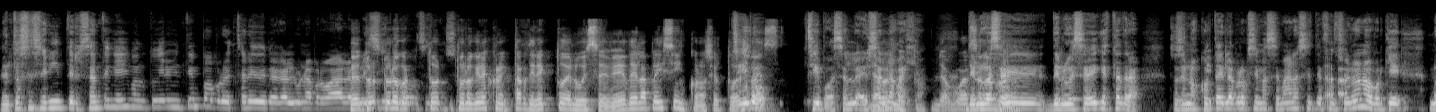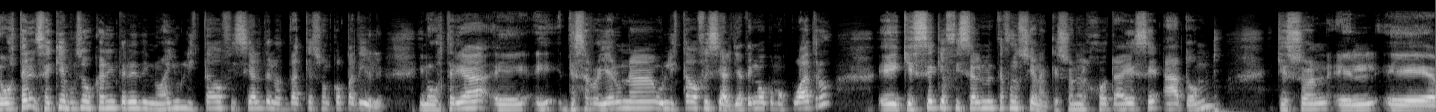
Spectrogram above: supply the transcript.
Entonces sería interesante que ahí cuando tuviera un tiempo aprovecharé de pegarle una probada a la Pero Play tú, tú lo, 5, tú- tú lo quieres conectar directo del USB de la Play 5, ¿no es cierto? Sí, ¿Eso po, es? sí, pues esa es la, esa Ya, es la magia. Del. USB, del USB que está atrás. Entonces nos contáis la próxima semana si te funcionó o no, porque me gustaría, sé que me puse a buscar en internet y no hay un listado oficial de los DAC que son compatibles. Y me gustaría eh, eh, desarrollar una- un listado oficial. Ya tengo como cuatro eh, que sé que oficialmente funcionan, que son el JS Atom, que son el, eh,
